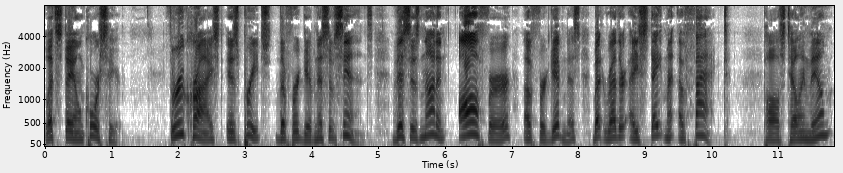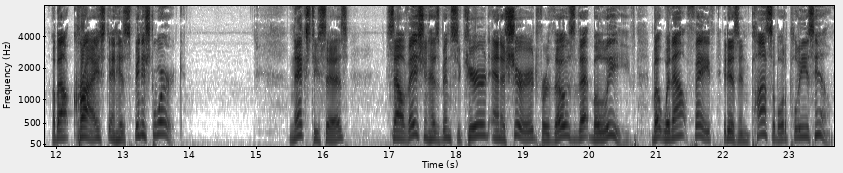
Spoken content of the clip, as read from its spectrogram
let's stay on course here. Through Christ is preached the forgiveness of sins. This is not an offer of forgiveness, but rather a statement of fact. Paul's telling them about Christ and his finished work. Next, he says, Salvation has been secured and assured for those that believe, but without faith it is impossible to please him.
